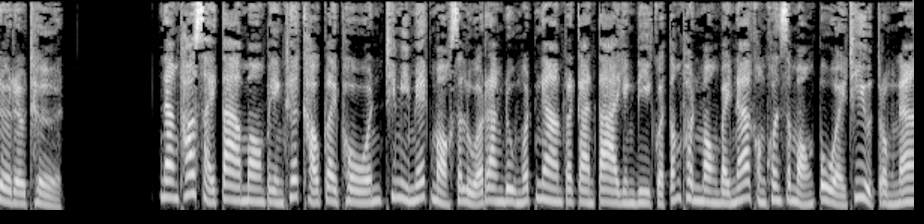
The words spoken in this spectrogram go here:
โดยเร็วเถิดนางทอดสายตามองไปยังเทือกเขาไกลโพ้นที่มีเมฆหมอกสลัวรางดูงดงามประการตายังดีกว่าต้องทนมองใบหน้าของคนสมองป่วยที่อยู่ตรงหน้า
